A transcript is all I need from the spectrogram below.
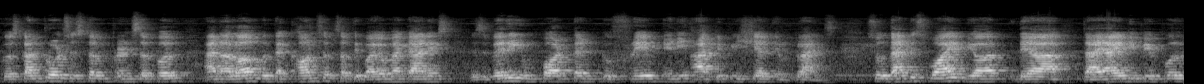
Because control system principle and along with the concepts of the biomechanics is very important to frame any artificial implants. So that is why we are they are the IIT people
